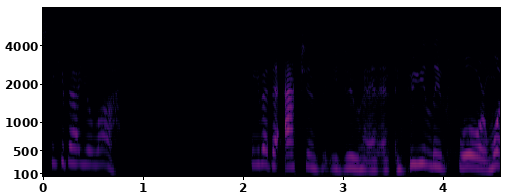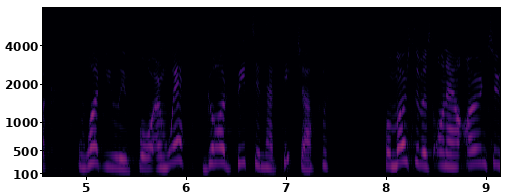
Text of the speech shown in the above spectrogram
Just think about your life. Think about the actions that you do and, and, and, who you live for and what, what you live for and where God fits in that picture. For, for most of us, on our own two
